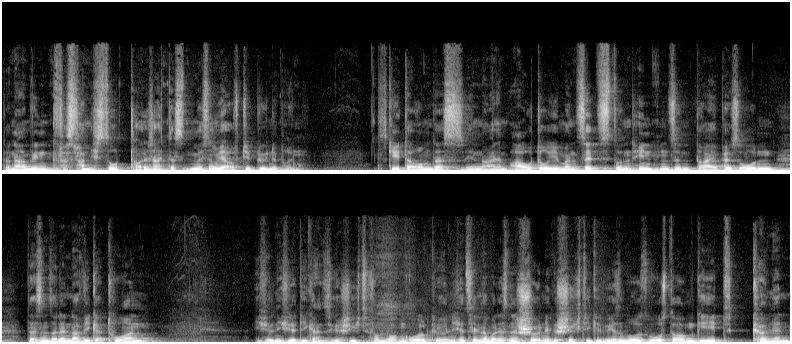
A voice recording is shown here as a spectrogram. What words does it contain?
Dann haben wir ihn, das fand ich so toll, gesagt, das müssen wir auf die Bühne bringen. Es geht darum, dass in einem Auto jemand sitzt und hinten sind drei Personen, das sind seine Navigatoren. Ich will nicht wieder die ganze Geschichte vom Rock'n'Roll-König erzählen, aber das ist eine schöne Geschichte gewesen, wo, wo es darum geht, können,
